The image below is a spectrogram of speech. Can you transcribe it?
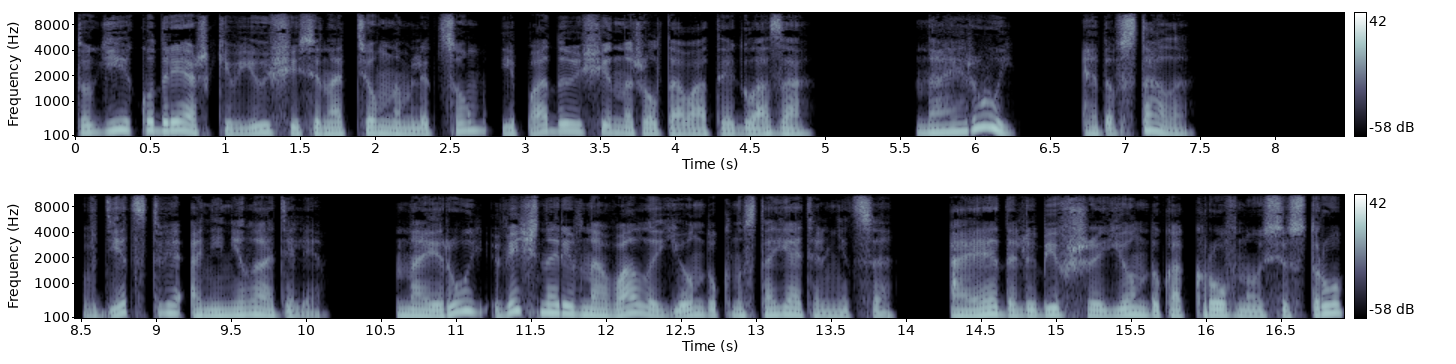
Тугие кудряшки, вьющиеся над темным лицом и падающие на желтоватые глаза. «Найруй!» — Эда встала. В детстве они не ладили. Найруй вечно ревновала Йонду к настоятельнице, а Эда, любившая Йонду как кровную сестру,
